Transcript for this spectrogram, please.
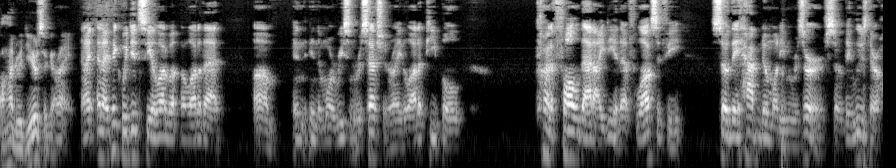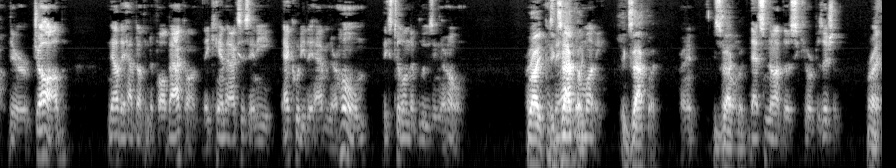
a hundred years ago. Right. And I, and I think we did see a lot of a lot of that um, in in the more recent recession. Right. A lot of people kind of follow that idea, that philosophy. So they have no money in reserve. So they lose their their job. Now they have nothing to fall back on. They can't access any equity they have in their home. They still end up losing their home. Right, Because exactly. they have no money. Exactly. Right. Exactly. So that's not the secure position. Right.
